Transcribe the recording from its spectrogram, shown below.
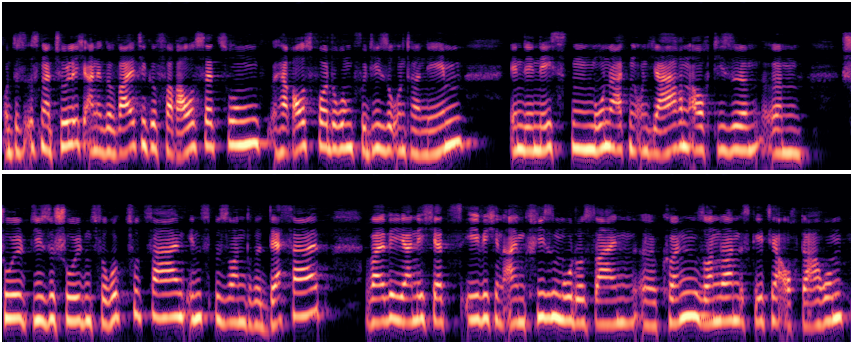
Und es ist natürlich eine gewaltige Voraussetzung, Herausforderung für diese Unternehmen, in den nächsten Monaten und Jahren auch diese, ähm, Schuld, diese Schulden zurückzuzahlen, insbesondere deshalb, weil wir ja nicht jetzt ewig in einem Krisenmodus sein äh, können, sondern es geht ja auch darum,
